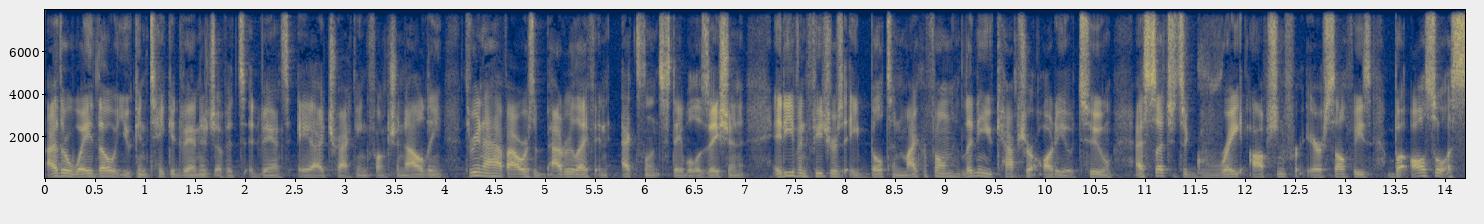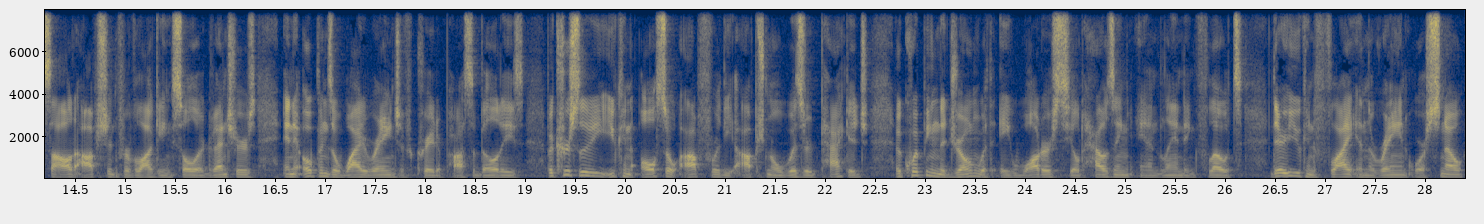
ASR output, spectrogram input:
Either way, though, you can take advantage of its advanced AI tracking functionality, 3.5 hours of battery life, and excellent stabilization. It even features a built in microphone, letting you capture audio too. As such, it's a great option for air selfies, but also a solid option for vlogging solo adventures, and it opens a wide range of creative possibilities. But crucially, you can also opt for the optional Wizard package, equipping the drone with a water sealed housing and landing floats. There, you can fly in the rain or snow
